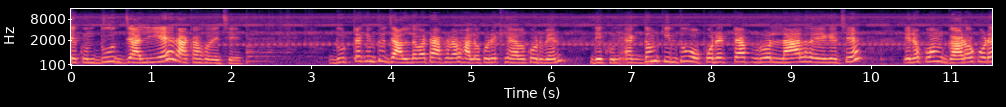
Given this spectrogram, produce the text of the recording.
দেখুন, দুধ জ্বালিয়ে রাখা হয়েছে। দুধটা কিন্তু জাল দেওয়াটা আপনারা ভালো করে খেয়াল করবেন। দেখুন, একদম কিন্তু ওপরেরটা পুরো লাল হয়ে গেছে। এরকম গাঢ় করে,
